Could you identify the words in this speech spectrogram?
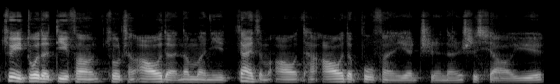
最多的地方做成凹的，那么你再怎么凹，它凹的部分也只能是小于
